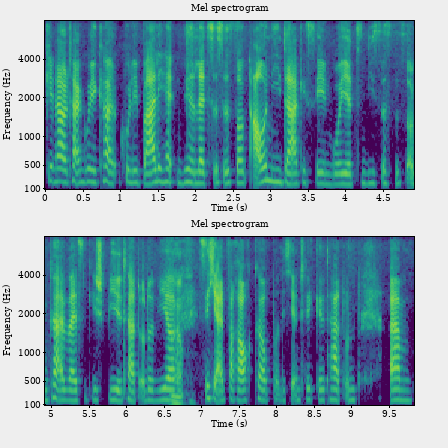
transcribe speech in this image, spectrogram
genau, Tanguy Kulibali hätten wir letzte Saison auch nie da gesehen, wo er jetzt in dieser Saison teilweise gespielt hat oder wie er Ja. sich einfach auch körperlich entwickelt hat. Und ähm,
